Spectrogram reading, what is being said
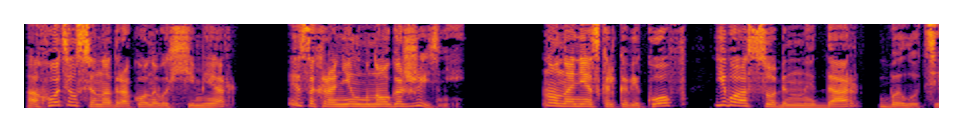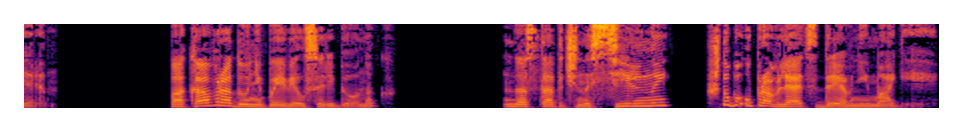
Охотился на драконовых химер и сохранил много жизней. Но на несколько веков его особенный дар был утерян. Пока в роду не появился ребенок, достаточно сильный, чтобы управлять древней магией.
